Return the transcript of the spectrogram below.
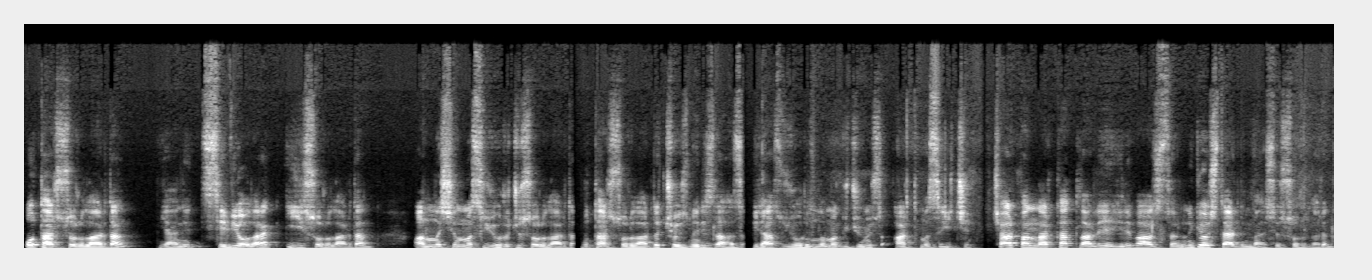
O tarz sorulardan yani seviye olarak iyi sorulardan anlaşılması yorucu sorularda bu tarz sorularda çözmeniz lazım. Biraz yorumlama gücümüz artması için. Çarpanlar katlarla ilgili bazılarını gösterdim ben size soruların.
